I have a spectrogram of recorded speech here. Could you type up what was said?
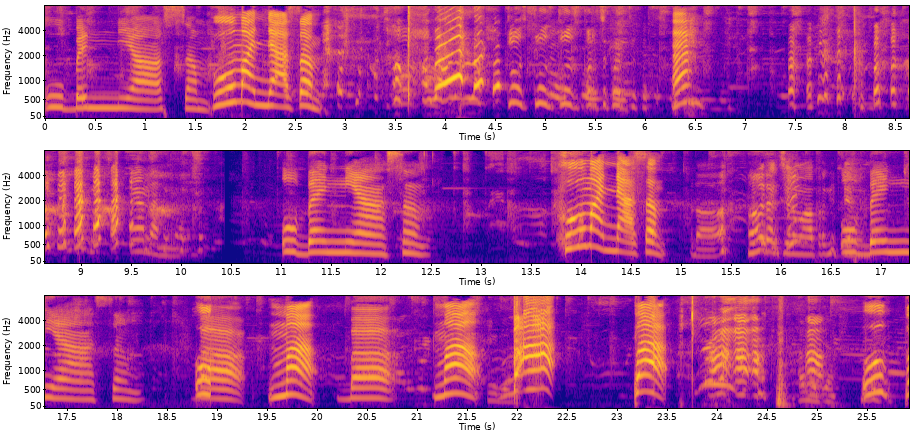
ഉപന്യാസം. ഭൂമന്യാസം. ക്ലോസ് ക്ലോസ് ക്ലോസ് കുറച്ച് കുറച്ച്. കുറച്ച്. ഏ? ഉപന്യാസം. ഭൂമന്യാസം. ഉപന്യാസം മ മ പ ഉപ്പ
